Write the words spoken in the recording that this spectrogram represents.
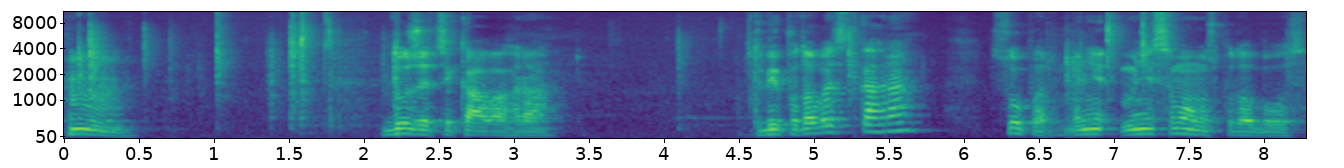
Хм. Дуже цікава гра. Тобі подобається така гра? Супер. Мені, мені самому сподобалось.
